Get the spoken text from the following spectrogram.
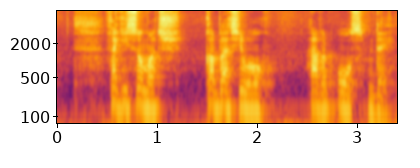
thank you so much. God bless you all. Have an awesome day.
